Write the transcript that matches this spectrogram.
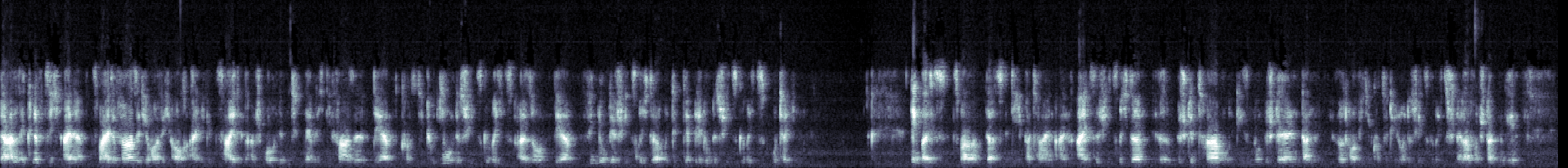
Daran knüpft sich eine zweite Phase, die häufig auch einige Zeit in Anspruch nimmt, nämlich die Phase der Konstituierung des Schiedsgerichts, also der Findung der Schiedsrichter und der Bildung des Schiedsgerichts unter ihnen. Denkbar ist zwar, dass die Parteien einen Einzelschiedsrichter äh, bestimmt haben und diesen nun bestellen, dann wird häufig die Konstituierung des Schiedsgerichts schneller vonstatten gehen.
